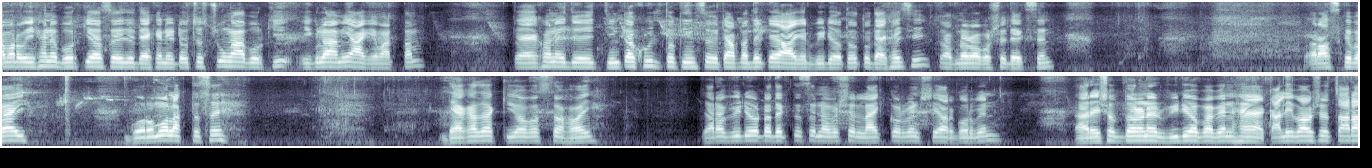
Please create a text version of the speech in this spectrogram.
আমার ওইখানে বরকি আছে, এই যে দেখেন, এটা হচ্ছে চুঙা বরকি, এগুলো আমি আগে মারতাম। তো এখন এই যে এই তিনটা খুল তো কিনছে ওইটা আপনাদেরকে আগের ভিডিওতেও তো দেখাইছি, তো আপনারা অবশ্যই দেখছেন। আর আজকে ভাই, গরমও লাগতেছে। দেখা যাক কী অবস্থা হয়। যারা ভিডিওটা দেখতেছেন, অবশ্যই লাইক করবেন শেয়ার করবেন। আর এইসব ধরনের ভিডিও পাবেন। হ্যাঁ কালীবাউসের চারা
